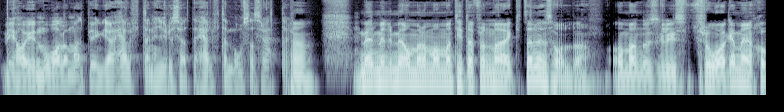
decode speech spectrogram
Vi har ju mål om att bygga hälften hyresrätter, hälften bostadsrätter. Ja. Men, men, men, om, man, om man tittar från marknadens håll då? Om man då skulle fråga människor,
